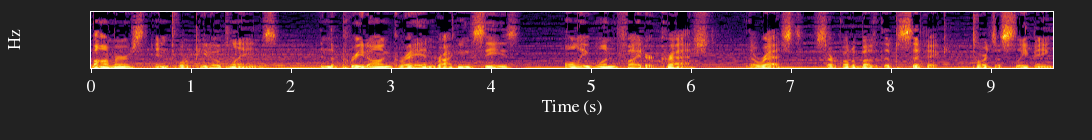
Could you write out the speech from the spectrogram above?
bombers, and torpedo planes. In the pre dawn gray and rocking seas, only one fighter crashed. The rest circled above the Pacific towards a sleeping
